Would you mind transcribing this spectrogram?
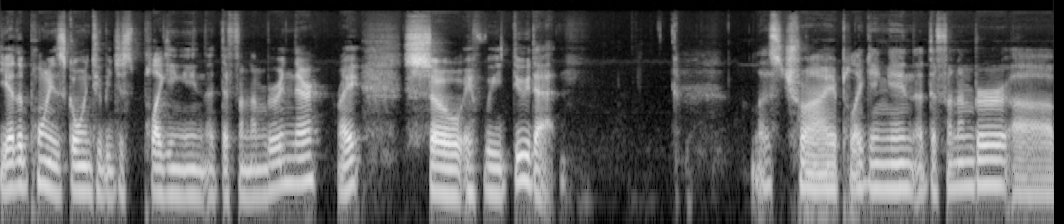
the other point is going to be just plugging in a different number in there, right? So if we do that, let's try plugging in a different number. Uh,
